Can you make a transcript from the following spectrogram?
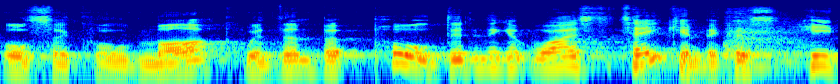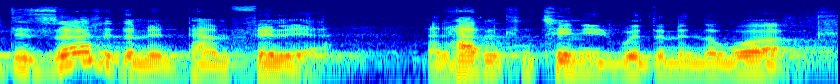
also called Mark, with them, but Paul didn't think it wise to take him because he deserted them in Pamphylia and hadn't continued with them in the work.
